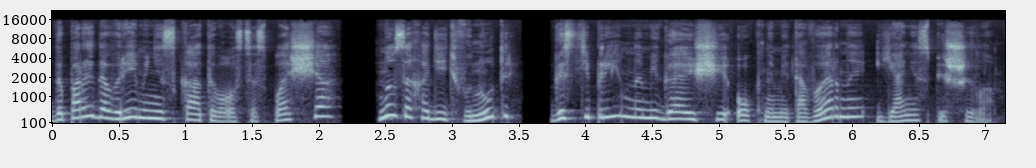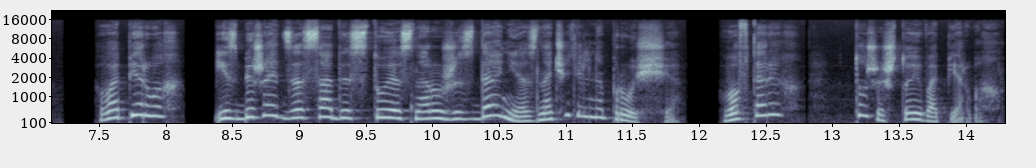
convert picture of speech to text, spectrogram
до поры до времени скатывался с плаща, но заходить внутрь, гостеприимно мигающие окнами таверны, я не спешила. Во-первых, избежать засады, стоя снаружи здания, значительно проще. Во-вторых, то же, что и во-первых.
